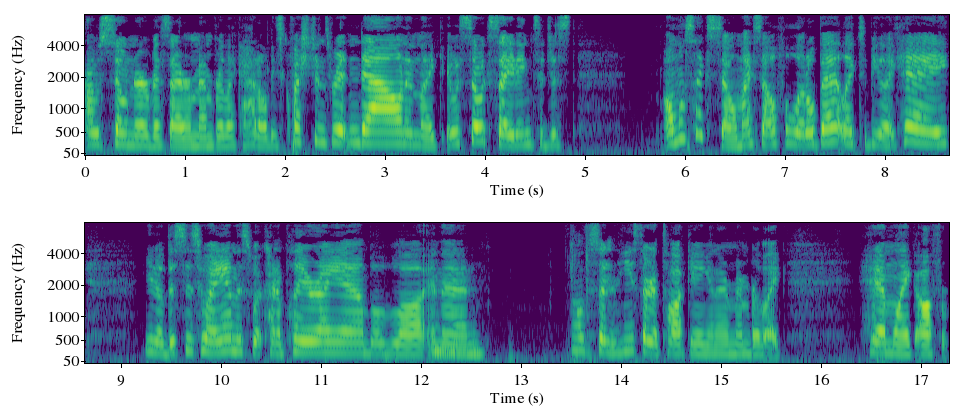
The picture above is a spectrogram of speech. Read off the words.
I was so nervous. I remember like I had all these questions written down and like it was so exciting to just almost like sell myself a little bit, like to be like, "Hey, you know, this is who I am, this is what kind of player I am, blah blah blah." And mm-hmm. then all of a sudden he started talking and I remember like him like offer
